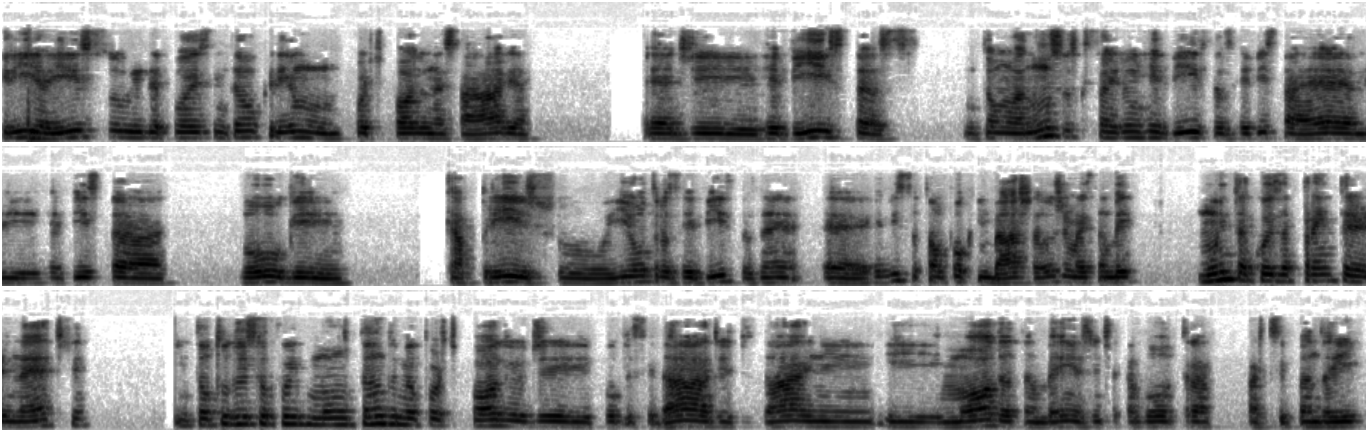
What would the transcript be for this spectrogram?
cria isso e depois, então, eu criei um portfólio nessa área é, de revistas, então, anúncios que saíram em revistas, revista L, revista Vogue, Capricho e outras revistas, né? É, revista está um pouco embaixo hoje, mas também muita coisa para a internet. Então, tudo isso eu fui montando meu portfólio de publicidade, design e moda também. A gente acabou participando aí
